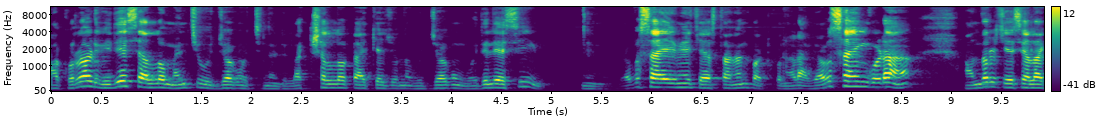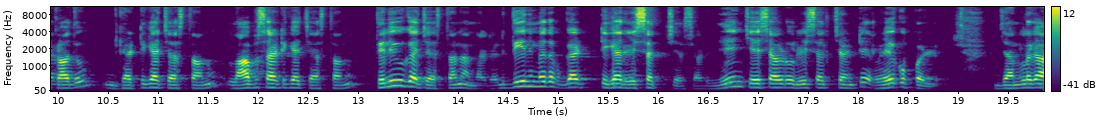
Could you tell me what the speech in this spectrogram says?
ఆ కుర్రాడు విదేశాల్లో మంచి ఉద్యోగం వచ్చిందండి. లక్షల్లో ప్యాకేజ్ ఉన్న ఉద్యోగం వదిలేసి నేను వ్యవసాయమే చేస్తానని పట్టుకున్నాడు. ఆ వ్యవసాయం కూడా అందరూ చేసేలా కాదు. గట్టిగా చేస్తాను లాభసాటిగా చేస్తాను తెలివిగా చేస్తాను అన్నాడు. దీని మీద గట్టిగా రీసెర్చ్ చేశాడు. ఏం చేశాడు? రీసెర్చ్ అంటే రేగుపళ్ళు జనరల్గా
